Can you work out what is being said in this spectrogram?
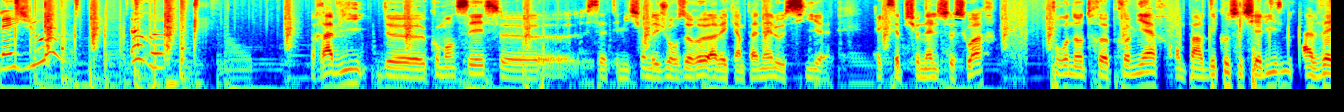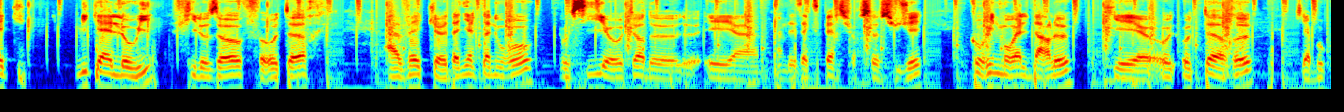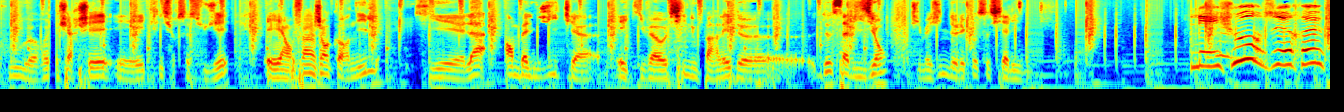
Les jours heureux. Ravi de commencer ce, cette émission des jours heureux avec un panel aussi exceptionnel ce soir. Pour notre première, on parle d'écosocialisme avec Michael Lowy, philosophe, auteur, avec Daniel Tanouro, aussi auteur de, de et euh, un des experts sur ce sujet, Corinne Morel Darleux, qui est auteur qui a beaucoup recherché et écrit sur ce sujet, et enfin Jean Cornille, qui est là en Belgique et qui va aussi nous parler de, de sa vision, j'imagine, de l'écosocialisme. Les jours heureux.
